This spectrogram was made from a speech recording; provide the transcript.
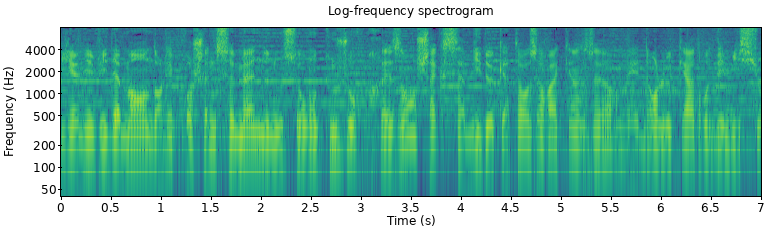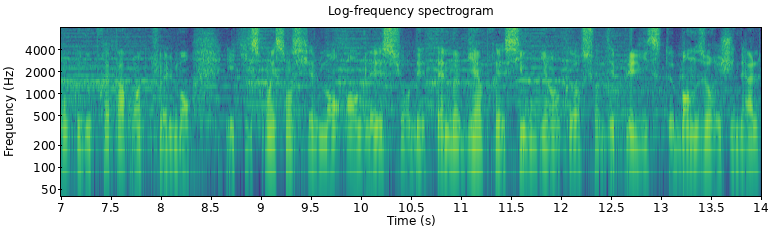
Bien évidemment, dans les prochaines semaines, nous serons toujours présents chaque samedi de 14h à 15h, mais dans le cadre d'émissions que nous préparons actuellement et qui seront essentiellement anglais sur des thèmes bien précis ou bien encore sur des playlists bandes originales,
